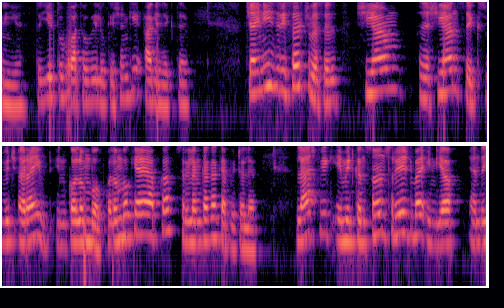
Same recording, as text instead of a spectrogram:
हुई है। तो ये तो बात हो गई लोकेशन की, आगे देखते हैं। चाइनीज़ रिसर्च वेसल शियाम Shiyan six which arrived in Colombo Colombo क्या है आपका? श्रीलंका का कैपिटल है। Last week, amid concerns raised by India and the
